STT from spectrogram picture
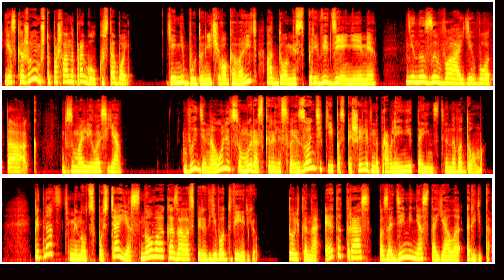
«Я скажу им, что пошла на прогулку с тобой. Я не буду ничего говорить о доме с привидениями». «Не называй его так», — взмолилась я. Выйдя на улицу, мы раскрыли свои зонтики и поспешили в направлении таинственного дома. Пятнадцать минут спустя я снова оказалась перед его дверью. Только на этот раз позади меня стояла Рита.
